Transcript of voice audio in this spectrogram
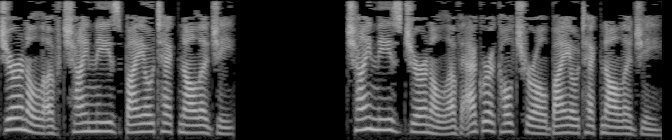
Journal of Chinese Biotechnology Chinese Journal of Agricultural Biotechnology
